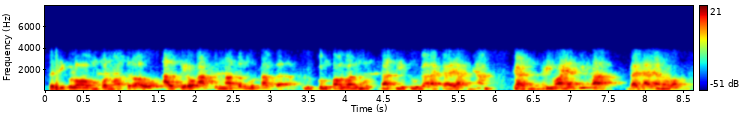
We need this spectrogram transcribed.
jadi kalau mpun matur tahu al qiraat sunnatun mutabah. Hukum pawal mustati itu enggak ada yahnya dan riwayat kita bacanya nopo?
